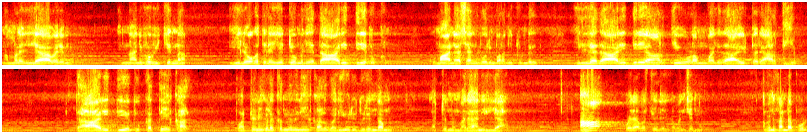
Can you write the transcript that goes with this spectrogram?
നമ്മളെല്ലാവരും ഇന്ന് അനുഭവിക്കുന്ന ഈ ലോകത്തിലെ ഏറ്റവും വലിയ ദാരിദ്ര്യ ദുഃഖം. കുമാരനാശാൻ പോലും പറഞ്ഞിട്ടുണ്ട് ഇല്ല ദാരിദ്ര്യാർത്തിയോളം വലുതായിട്ടൊരാർത്തിയും ദാരിദ്ര്യ ദുഃഖത്തേക്കാൾ പട്ടിണി കിടക്കുന്നതിനേക്കാൾ വലിയൊരു ദുരന്തം മറ്റൊന്നും വരാനില്ല. ആ ഒരവസ്ഥയിലേക്ക് അവൻ ചെന്നു. അവൻ കണ്ടപ്പോൾ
